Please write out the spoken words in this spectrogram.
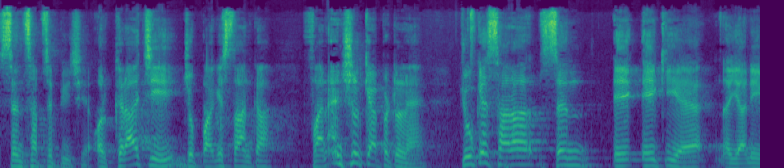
सिंध सबसे पीछे और कराची जो पाकिस्तान का फाइनेंशियल कैपिटल है क्योंकि सारा सिंध एक ही है यानी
